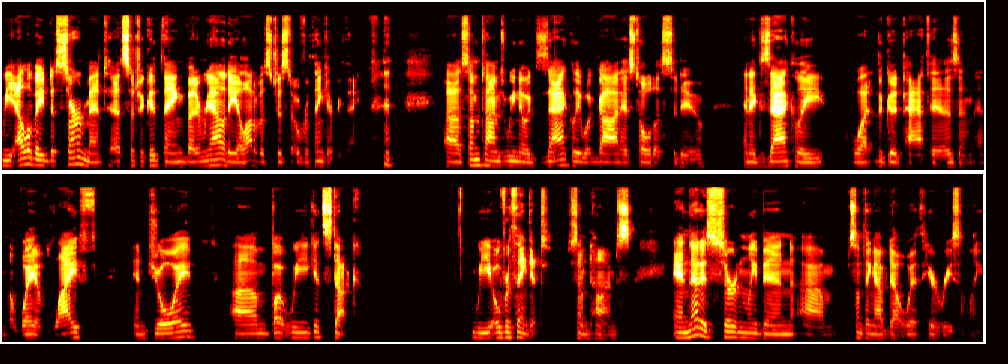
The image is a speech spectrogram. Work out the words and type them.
we elevate discernment as such a good thing, but in reality, a lot of us just overthink everything. uh, sometimes we know exactly what God has told us to do and exactly what the good path is and, and the way of life and joy, um, but we get stuck we overthink it sometimes. And that has certainly been um, something I've dealt with here recently.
